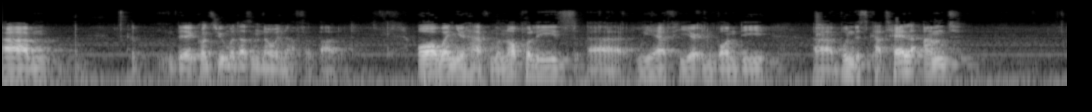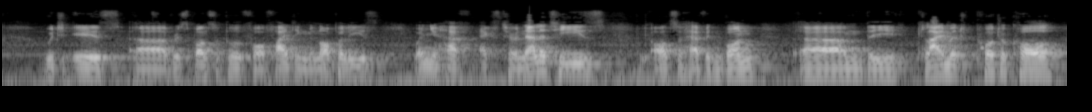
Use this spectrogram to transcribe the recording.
um, the consumer doesn't know enough about it. Or when you have monopolies, uh, we have here in Bonn the uh, Bundeskartellamt, which is uh, responsible for fighting monopolies. When you have externalities, we also have in Bonn um, the Climate Protocol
